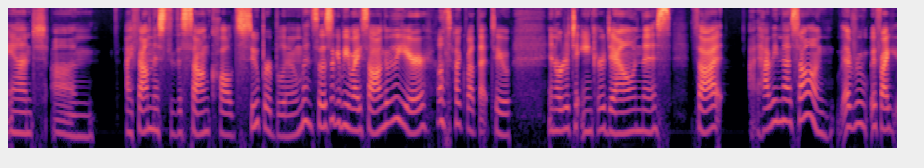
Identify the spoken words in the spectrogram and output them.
And um, I found this through the song called Super Bloom. So this is gonna be my song of the year. I'll talk about that too. In order to anchor down this thought, having that song. Every if I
